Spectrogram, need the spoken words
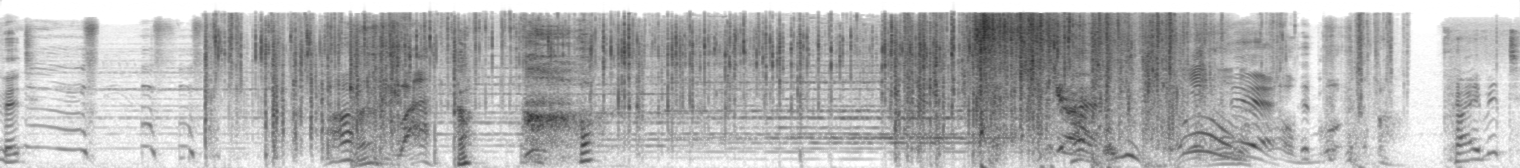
Private. Yeah. Private?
